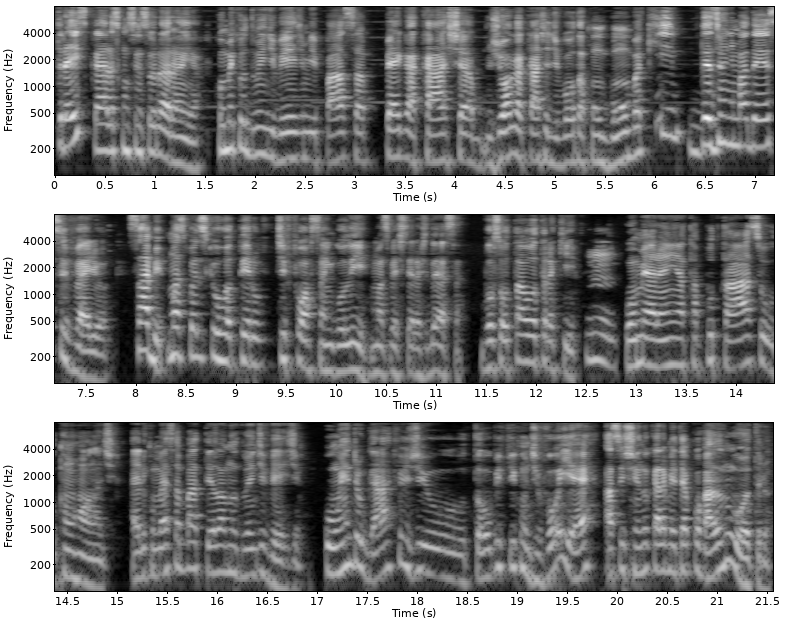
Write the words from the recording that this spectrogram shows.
três caras com sensor aranha. Como é que o Duende Verde me passa, pega a caixa, joga a caixa de volta com bomba? Que desenho animado é esse, velho? Sabe, umas coisas que o roteiro te força a engolir, umas besteiras dessa. Vou soltar outra aqui. Hum. O Homem-Aranha tá putaço, o Tom Holland. Aí ele começa a bater lá no Duende Verde. O Andrew Garfield e o Toby ficam de voyeur assistindo o cara meter a porrada no outro.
